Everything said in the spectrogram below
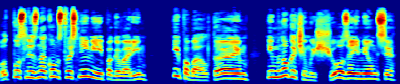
«Вот после знакомства с ними и поговорим, и поболтаем, и много чем еще займемся».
